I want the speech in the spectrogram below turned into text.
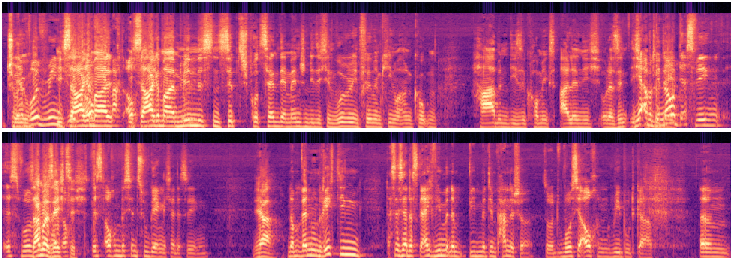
Entschuldigung, ich sage auch, mal, ich sage mal mindestens 70 Prozent der Menschen, die sich den Wolverine-Film im Kino angucken, haben diese Comics alle nicht oder sind nicht Ja, aber genau deswegen ist Wolverine Sag mal 60. Halt auch, ist auch ein bisschen zugänglicher deswegen. Ja. Wenn du einen richtigen, das ist ja das gleiche wie mit, einem, wie mit dem Punisher, so, wo es ja auch ein Reboot gab. Ähm,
